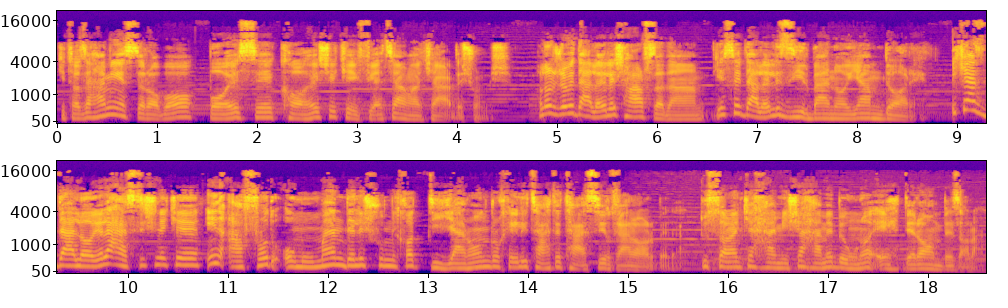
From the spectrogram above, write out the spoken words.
که تازه همین استرابا باعث کاهش کیفیت عمل کردشون میشه. حالا راجع به دلایلش حرف زدم. یه سری دلایل زیربنایی هم داره. یکی از دلایل اصلیش اینه که این افراد عموما دلشون می‌خواد دیگران رو خیلی تحت تاثیر قرار بدن دوست دارن که همیشه همه به اونا احترام بذارن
